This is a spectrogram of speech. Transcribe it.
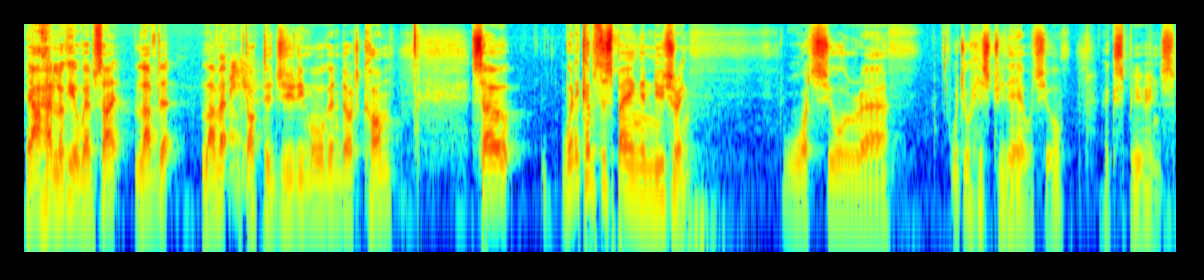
Yeah, I had a look at your website. Loved it. Love it. Thank you. DrJudyMorgan.com. So, when it comes to spaying and neutering, what's your uh, what's your history there? What's your experience?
